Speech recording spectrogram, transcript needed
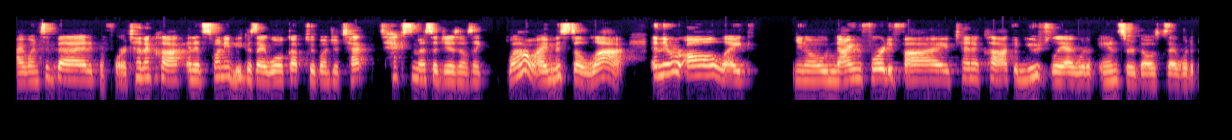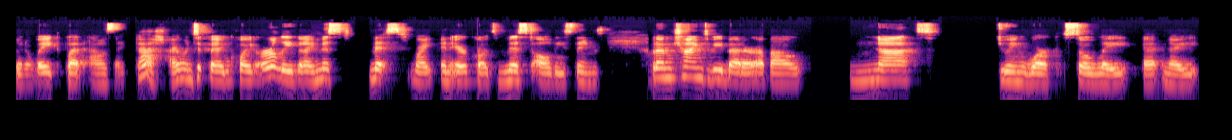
i went to bed before 10 o'clock and it's funny because i woke up to a bunch of te- text messages i was like wow i missed a lot and they were all like you know 9.45 10 o'clock and usually i would have answered those because i would have been awake but i was like gosh i went to bed quite early that i missed missed, right? In air quotes, missed all these things. But I'm trying to be better about not doing work so late at night.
